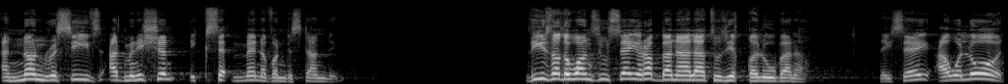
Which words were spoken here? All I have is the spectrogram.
And none receives admonition except men of understanding. These are the ones who say, Rabbana la qalubana. They say, Our Lord,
